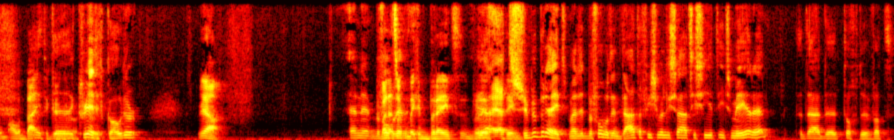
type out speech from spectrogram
om allebei te kunnen. De creative coder. Ja. En, uh, bijvoorbeeld maar dat is ook een beetje breed, breed ja, ja, ding. super breed. Maar de, bijvoorbeeld in datavisualisatie zie je het iets meer. Hè? Dat daar de, toch de wat,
